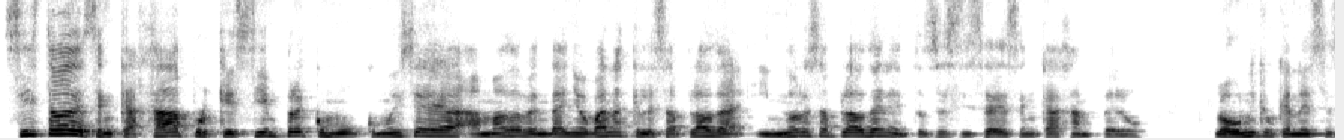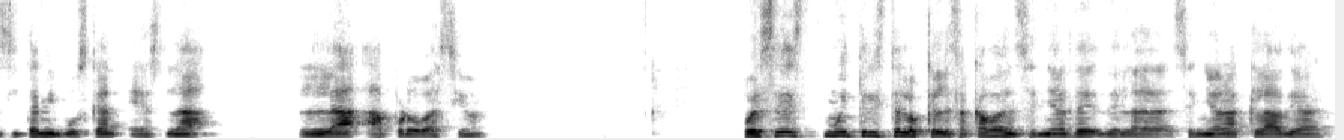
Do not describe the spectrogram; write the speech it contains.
Sí estaba desencajada porque siempre, como, como dice Amado Vendaño, van a que les aplaudan y no les aplauden, entonces sí se desencajan, pero lo único que necesitan y buscan es la, la aprobación. Pues es muy triste lo que les acabo de enseñar de, la señora Claudia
